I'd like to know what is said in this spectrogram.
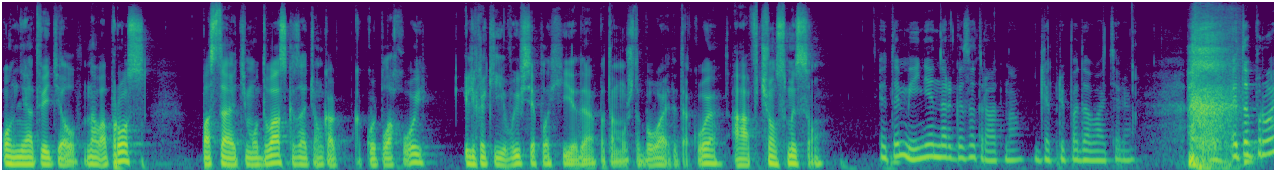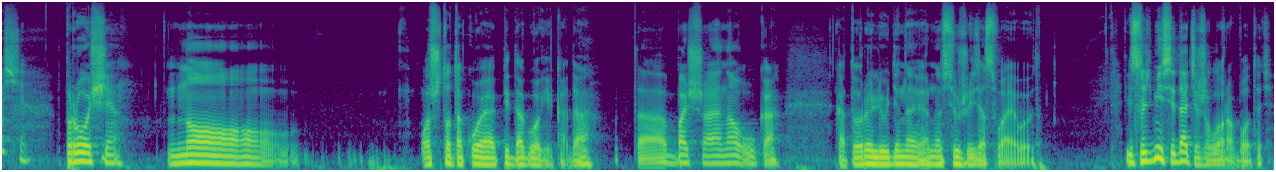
он не ответил на вопрос, поставить ему два, сказать, он как, какой плохой, или какие вы все плохие, да, потому что бывает и такое. А в чем смысл? Это менее энергозатратно для преподавателя. Это проще? Проще, но вот что такое педагогика, да? Это большая наука, которую люди, наверное, всю жизнь осваивают. И с людьми всегда тяжело работать.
